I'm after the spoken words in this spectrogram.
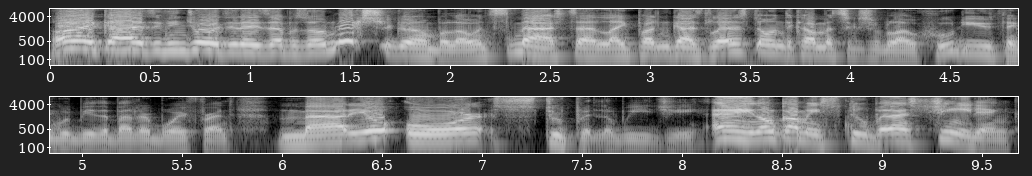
Alright, guys, if you enjoyed today's episode, make sure to go down below and smash that like button. Guys, let us know in the comment section below who do you think would be the better boyfriend, Mario or stupid Luigi? Hey, don't call me stupid. That's cheating.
